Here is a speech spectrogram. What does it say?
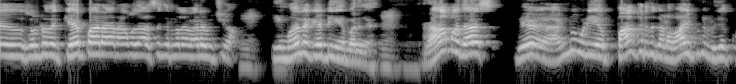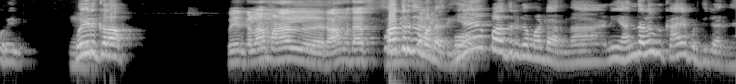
சொல்றத கேட்பாரா ராமதாஸுங்கிறதுலாம் வேற விஷயம். நீங்க முதல்ல கேட்டீங்க பாருங்க. ராமதாஸ் அன்புமணியை பார்க்கறதுக்கான வாய்ப்புகள் மிக குறைவு. போயிருக்கலாம். போயிருக்கலாம் ஆனால் ராமதாஸ் பார்த்திருக்க மாட்டார். ஏன் பார்த்திருக்க மாட்டாருன்னா நீ அந்த அளவுக்கு காயப்படுத்திட்டாருங்க.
